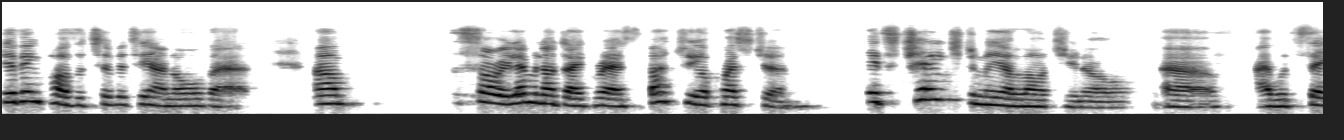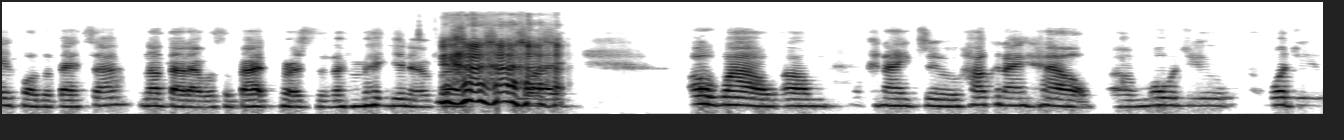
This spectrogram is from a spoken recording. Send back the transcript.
giving positivity and all that. Um, sorry, let me not digress. Back to your question. It's changed me a lot, you know. Uh, I would say for the better. Not that I was a bad person, you know, but like, oh wow, um, what can I do? How can I help? Um, what would you what do you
